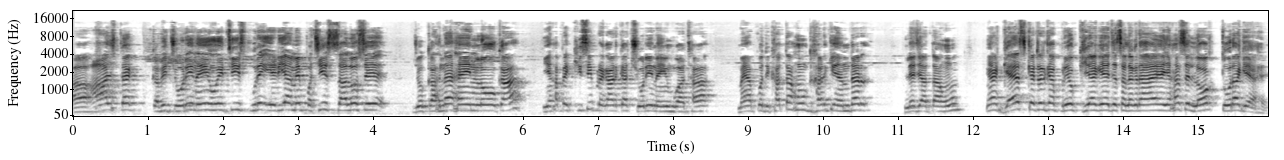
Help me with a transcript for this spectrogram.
आ, आज तक कभी चोरी नहीं हुई थी। इस पूरे एरिया में 25 सालों से जो कहना है इन लोगों का यहाँ पे किसी प्रकार का चोरी नहीं हुआ था। मैं आपको दिखाता हूँ घर के अंदर ले जाता हूँ। यहाँ गैस कटर का प्रयोग किया गया जैसा लग रहा है। यहाँ से लॉक तोड़ा गया है।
